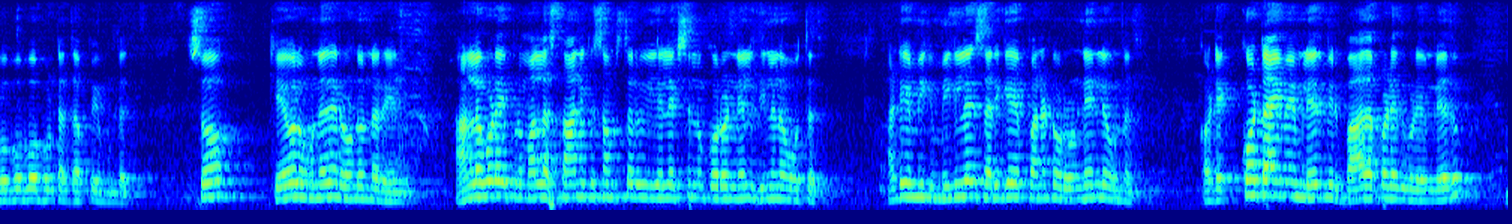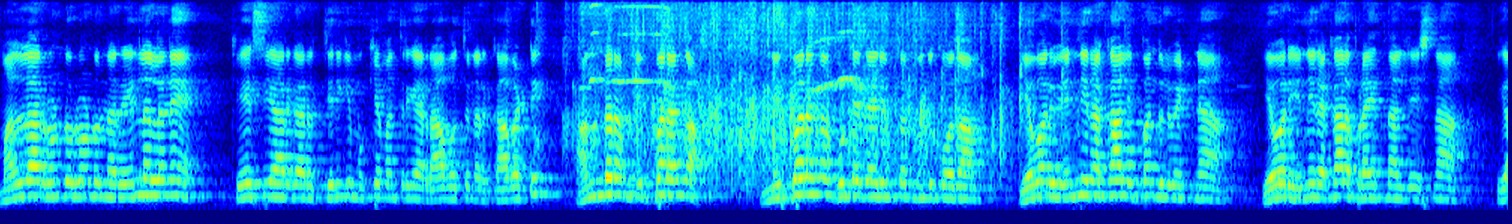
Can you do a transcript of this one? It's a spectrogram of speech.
బొబ్బ బొబ్బ ఉంటుంది తప్ప ఏముండదు. సో కేవలం ఉన్నదే రెండున్నర ఏళ్ళు. అందులో కూడా ఇప్పుడు మళ్ళీ స్థానిక సంస్థలు ఈ ఎలక్షన్లు ఇంకో రెండు నెలలు దీనిలో అవుతుంది. అంటే మీకు మిగిలే సరిగ్గా చెప్పానంటే రెండేళ్ళే ఉన్నది. కాబట్టి ఎక్కువ టైం ఏం లేదు మీరు బాధపడేది కూడా ఏం లేదు. మళ్ళా రెండు రెండున్నర ఏళ్ళలోనే కేసీఆర్ గారు తిరిగి ముఖ్యమంత్రిగా రాబోతున్నారు కాబట్టి అందరం నిబ్బరంగా నిబ్బరంగా గుండె ధైర్యంతో ముందుకు పోదాం. ఎవరు ఎన్ని రకాల ఇబ్బందులు పెట్టినా ఎవరు ఎన్ని రకాల ప్రయత్నాలు చేసినా ఇక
